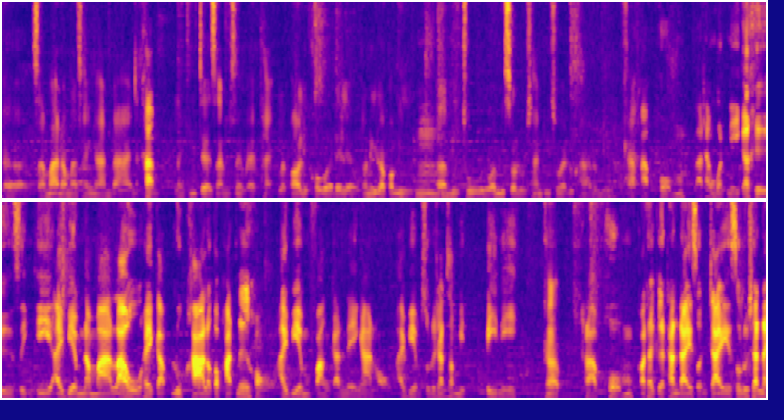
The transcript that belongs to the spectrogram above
เอ่อสามารถเอามาใช้งานได้นะคครัรับหลังที่เจอ Samsung Attack แล้วก็ recover ได้เร็ว ตรงนี้เราก็มีอืมเอ่อมี tool หรือว่ามี solution ที่ช่วยลูกค้าตรงนี้ครับครับผม และทั้งหมดนี้ก็คือสิ่งที่ IBM นำมาเล่าให้กับลูกค้าแล้วก็พาร์ทเนอร์ของ IBM ฟังกันในงานของ IBM Solution Summit ปีนี้ครับครับผมก็ถ้าเกิดท่านใดสนใจโซลูชันไหน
